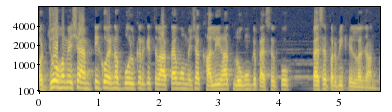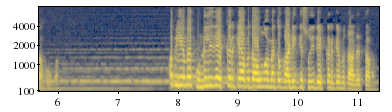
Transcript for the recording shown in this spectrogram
और जो हमेशा एमटी को एनफ बोल करके चलाता है, वो हमेशा खाली हाथ लोगों के पैसे को, पैसे पर भी खेलना जानता होगा। अब ये मैं कुंडली देख कर क्या बताऊँगा? मैं तो गाड़ी की सुई देख करके बता देता हूँ।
